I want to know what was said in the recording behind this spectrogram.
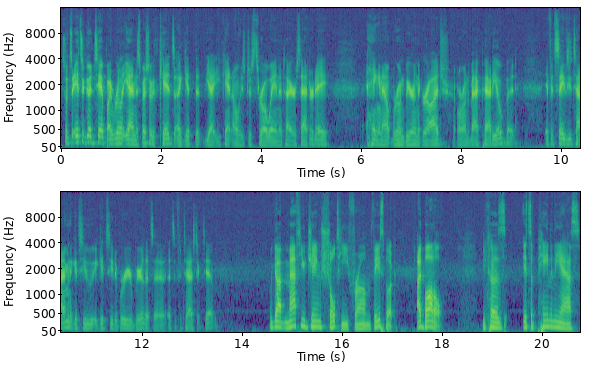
So it's it's a good tip. I really yeah, and especially with kids, I get that yeah, you can't always just throw away an entire Saturday hanging out brewing beer in the garage or on the back patio, but if it saves you time and it gets you it gets you to brew your beer, that's a that's a fantastic tip. We got Matthew James Schulte from Facebook. I bottle because it's a pain in the ass.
